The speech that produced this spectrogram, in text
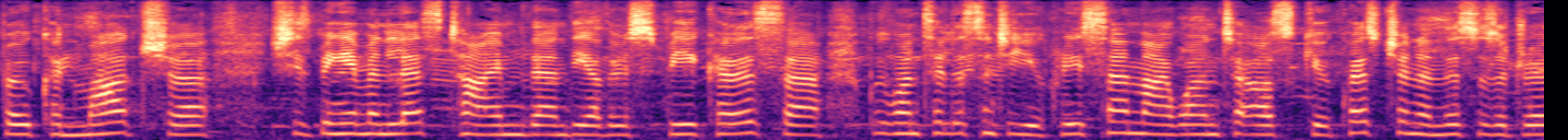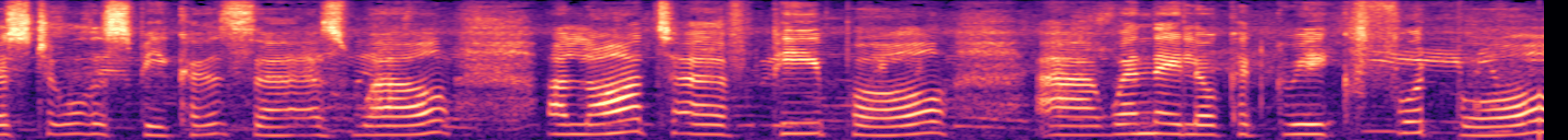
spoken much. Uh, she's been given less time than the other speakers. Uh, we want to listen to you, Krisa, and I want to ask you a question, and this is addressed to all the speakers uh, as well. A lot of people, uh, when they look at Greek football,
